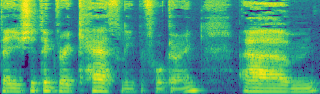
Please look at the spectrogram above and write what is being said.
that you should think very carefully before going, um,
